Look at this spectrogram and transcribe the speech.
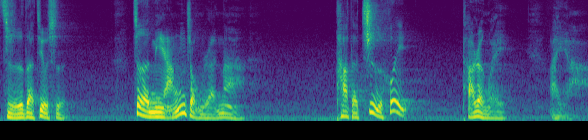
指的就是这两种人呐。他的智慧，他认为，哎呀，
